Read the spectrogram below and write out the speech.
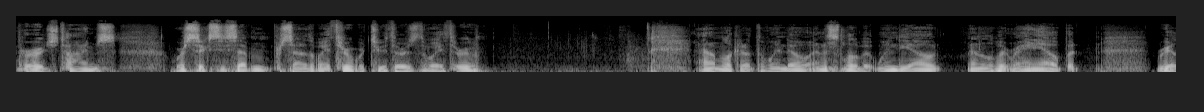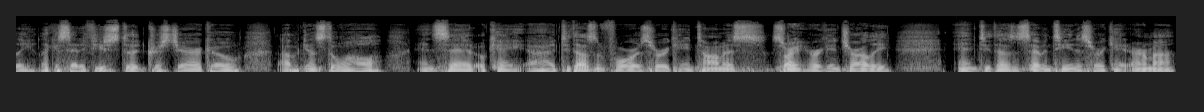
purge times, we're 67% of the way through. We're two thirds of the way through. And I'm looking out the window, and it's a little bit windy out and a little bit rainy out, but really, like I said, if you stood Chris Jericho up against the wall and said, okay, uh, 2004 is Hurricane Thomas, sorry, Hurricane Charley, and 2017 is Hurricane Irma.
